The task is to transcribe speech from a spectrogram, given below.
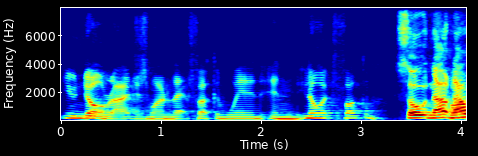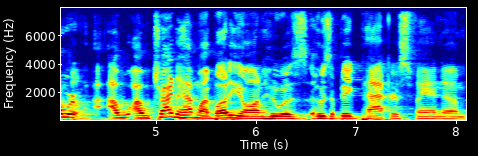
You know Rodgers wanted that fucking win, and you know what? Fuck him. So now, now we're. I, I tried to have my buddy on who was who's a big Packers fan. Um,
